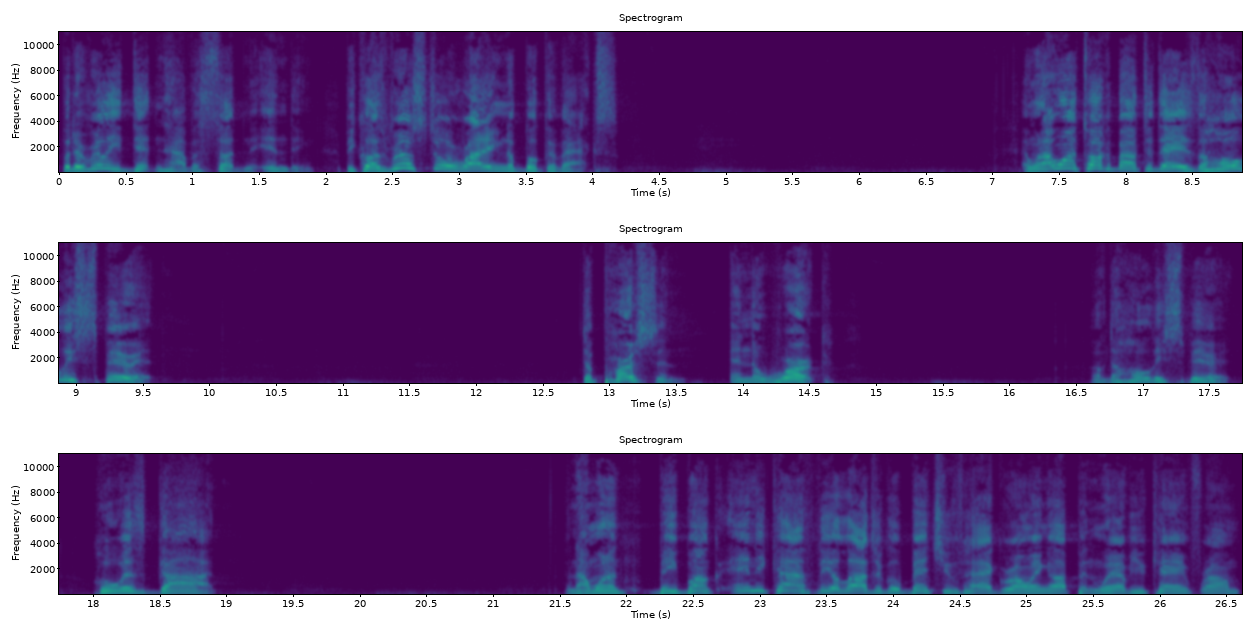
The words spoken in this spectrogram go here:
but it really didn't have a sudden ending because we're still writing the book of Acts. And what I want to talk about today is the Holy Spirit, the person and the work of the Holy Spirit, who is God. And I want to debunk any kind of theological bench you've had growing up and wherever you came from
